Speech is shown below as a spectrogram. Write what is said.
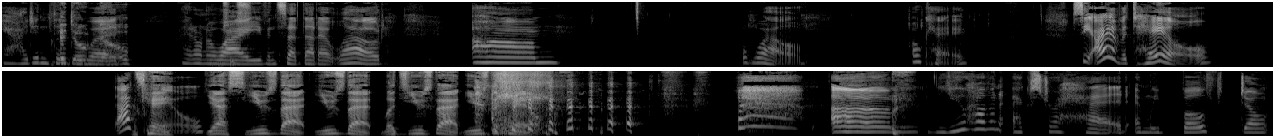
Yeah, I didn't I think you don't would. know. I don't know why I even said that out loud. Um. Well. Okay. See, I have a tail. That's Okay. new. Yes, use that. Use that. Let's use that. Use the tail. Um, you have an extra head, and we both don't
